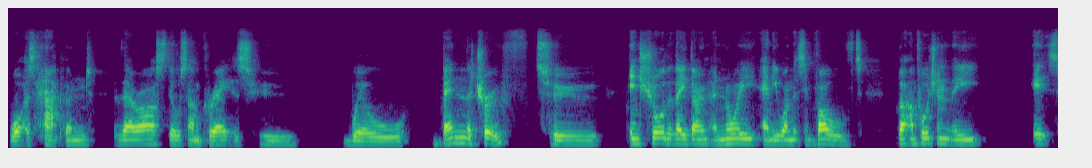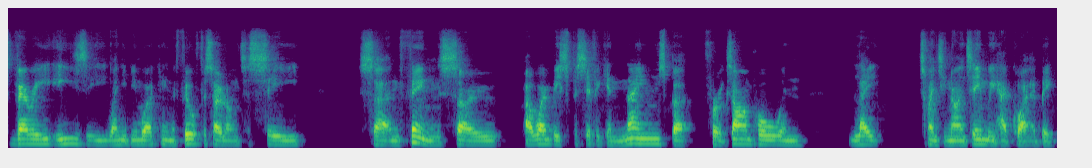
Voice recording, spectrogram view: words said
what has happened. There are still some creators who will bend the truth to ensure that they don't annoy anyone that's involved. But unfortunately, it's very easy when you've been working in the field for so long to see certain things. So I won't be specific in names, but for example, in late 2019, we had quite a big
